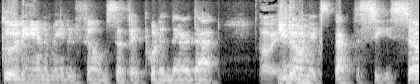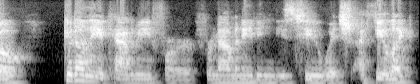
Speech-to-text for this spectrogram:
good animated films that they put in there that Oh yeah. you don't expect to see. So good on the Academy for for nominating these two, which I feel like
